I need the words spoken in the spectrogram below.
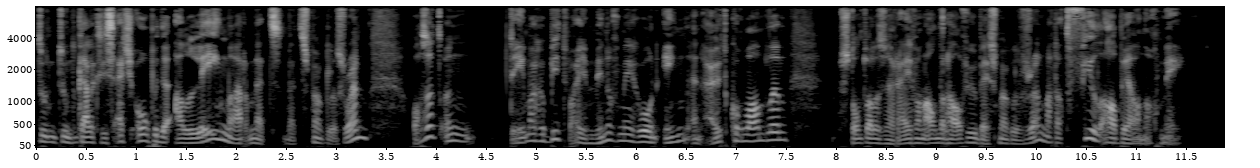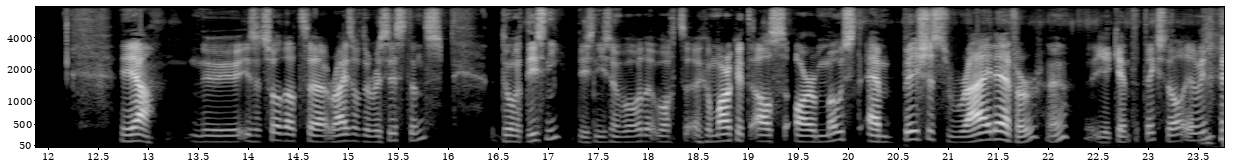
toen, toen Galaxy's Edge opende alleen maar met, met Smuggler's Run, was het een themagebied waar je min of meer gewoon in en uit kon wandelen. Er stond wel eens een rij van anderhalf uur bij Smuggler's Run, maar dat viel al bij al nog mee. Ja, nu is het zo dat eh, Rise of the Resistance door Disney, Disney zijn woorden, wordt eh, gemarket als our most ambitious ride ever. Je kent de tekst wel, Erwin.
